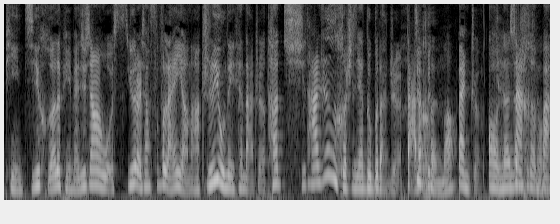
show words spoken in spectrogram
品集合的品牌，就像我有点像丝芙兰一样的啊，只有那天打折，它其他任何时间都不打折，打的狠吗？半折。哦，那那算狠吧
